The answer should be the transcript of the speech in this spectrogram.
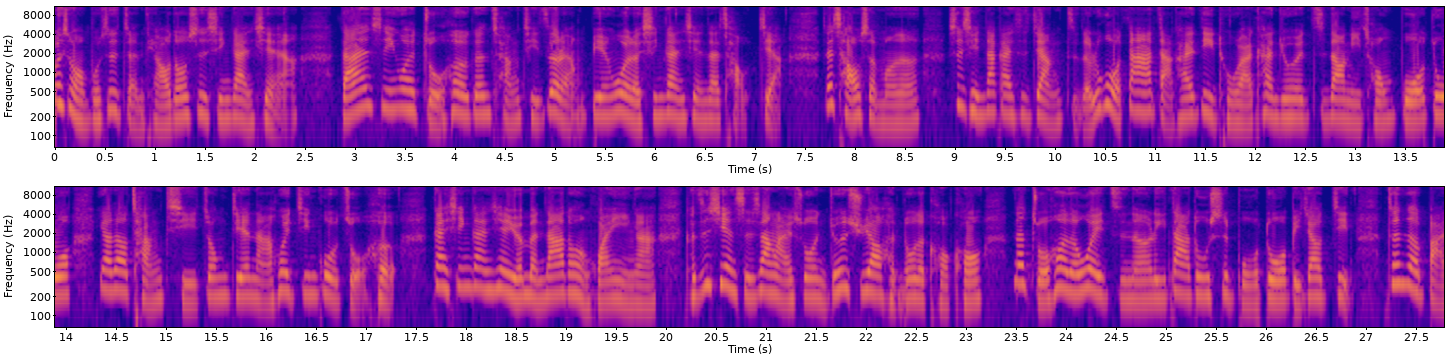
为什么不是整条都是新干线啊？答案是因为佐贺跟长崎这两边为了新干线在吵架，在吵什么呢？事情大概是这样子的：如果大家打开地图来看，就会知道，你从博多要到长崎中间呢，会经过佐贺。盖新干线原本大家都很欢迎啊，可是现实上来说，你就是需要很多的口口。那佐贺的位置呢，离大都市博多比较近，真的把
